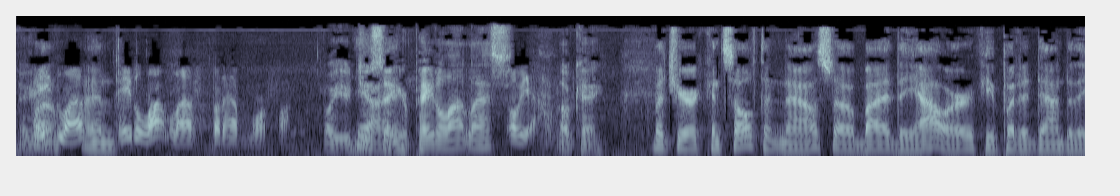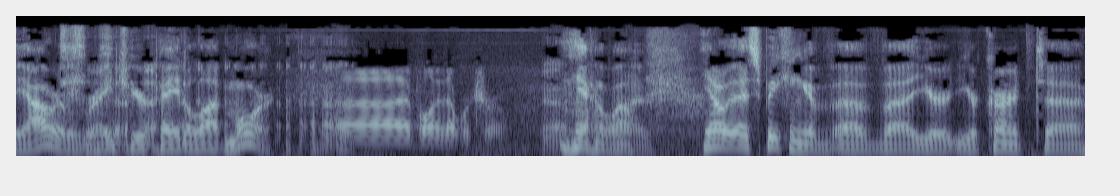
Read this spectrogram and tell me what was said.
There Paid go. less, And- paid a lot less, but have more fun. Oh, you, did Yeah, you say you're paid a lot less? Oh, yeah. Okay. But you're a consultant now, so by the hour, if you put it down to the hourly rate, you're paid a lot more. Uh, if only that were true. Yeah, well, you know, uh, speaking of, of uh, your your current uh,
